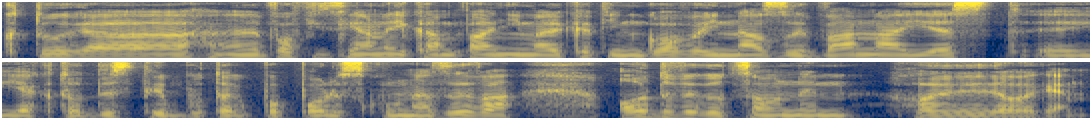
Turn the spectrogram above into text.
która e, w oficjalnej kampanii marketingowej nazywana jest, e, jak to dystrybutor po polsku nazywa, odwróconym horrorem.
